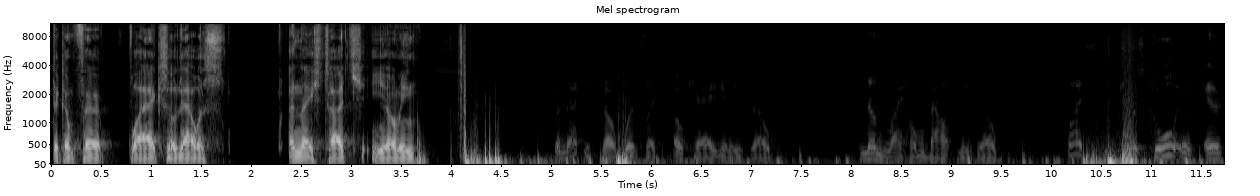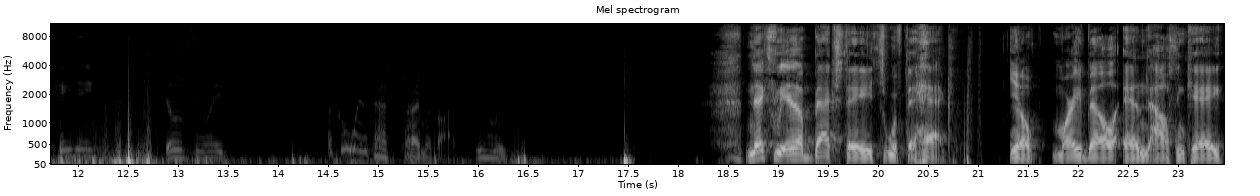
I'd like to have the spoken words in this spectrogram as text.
the Confederate flag, so that was a nice touch. You know what I mean? The match itself was like okay. I mean, so nothing to write home about. I mean, so, but it was cool. It was entertaining. It was like a cool way to pass the time. I thought. You know what I mean? Next, we end up backstage with the Hex. You know, Marti Belle and Allysin Kay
